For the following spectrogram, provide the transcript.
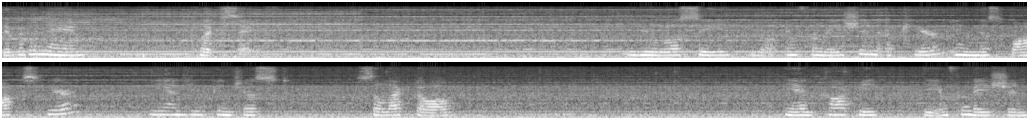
Give it a name, click save. You will see your information appear in this box here and you can just select all and copy the information.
